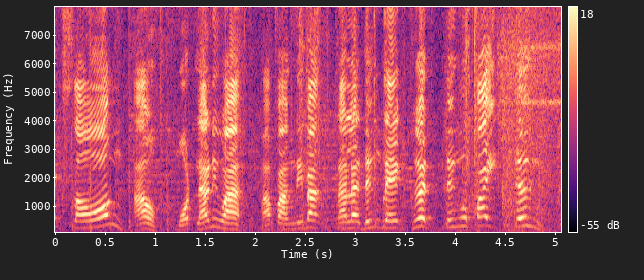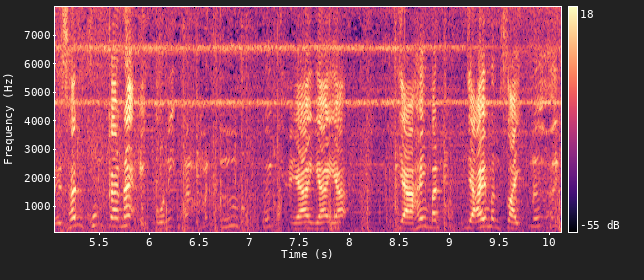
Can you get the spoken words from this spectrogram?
คสองเอาหมดแล้วนี่ว่า มาฝั่งนี้บ้าง นั่นแหละดึงเบรกเพื่อนดึงลงไปดึงเดี๋ยวฉันคุ้มกันให้ไอ้ตัวนี้มันมันอื้อยอย่าอย่าอย่า อย่าให้มันอย่าให้มันใส่เนื้อเอ้ย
